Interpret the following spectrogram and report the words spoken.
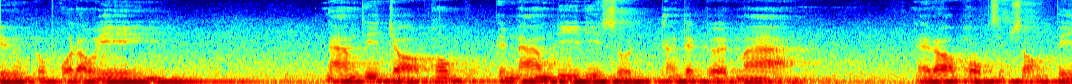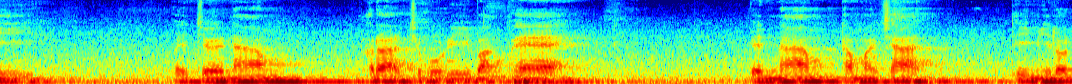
ดื่มกับพวกเราเอง น้ำที่เจาะพบเป็นน้ำดีที่สุดตั้งแต่เกิดมา ในรอบ 62 ปี ไปเจอน้ำราชบุรีบางแพ เป็นน้ำธรรมชาติที่มีรส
